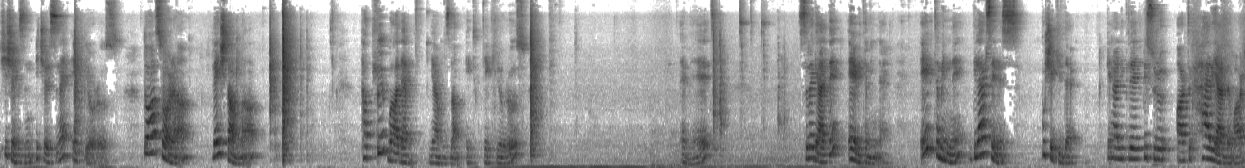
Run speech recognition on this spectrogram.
şişemizin içerisine ekliyoruz. Daha sonra 5 damla tatlı badem yağımızdan ek- ekliyoruz. Evet. Sıra geldi E vitaminine. E vitaminini dilerseniz bu şekilde genellikle bir sürü artık her yerde var.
